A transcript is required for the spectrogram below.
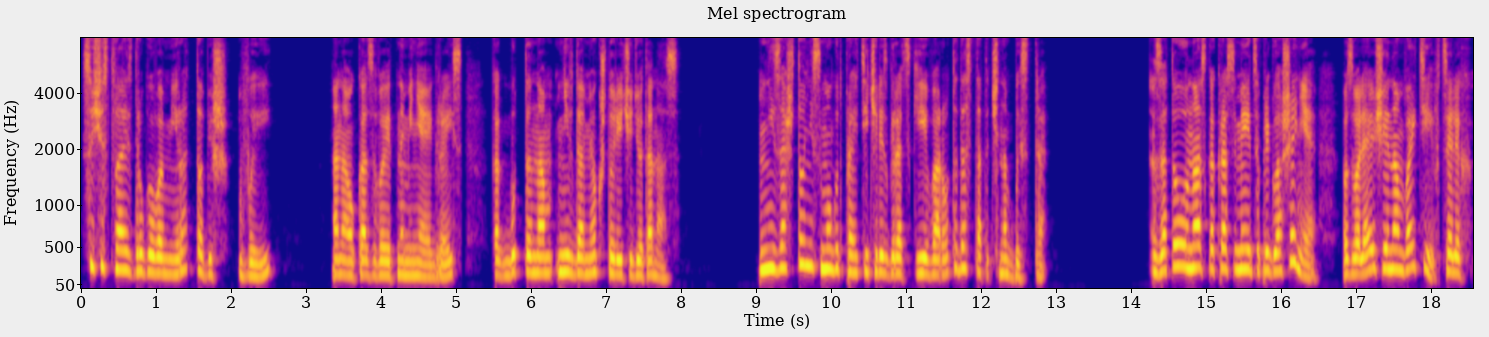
существа из другого мира, то бишь вы...» Она указывает на меня и Грейс, как будто нам невдомёк, что речь идет о нас ни за что не смогут пройти через городские ворота достаточно быстро. Зато у нас как раз имеется приглашение, позволяющее нам войти в целях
